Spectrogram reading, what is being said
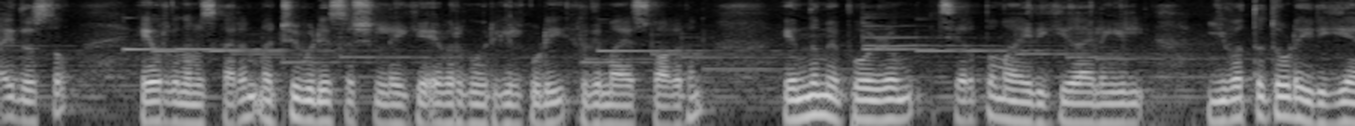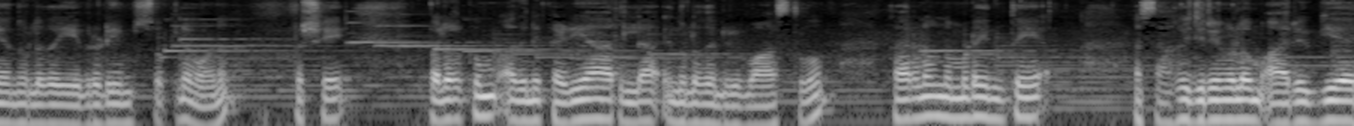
ഹായ് ദോസ്തോ ഏവർക്കും നമസ്കാരം. മറ്റൊരു വീഡിയോ സെഷനിലേക്ക് ഏവർക്കും ഒരിക്കൽ കൂടി ഹൃദ്യമായ സ്വാഗതം. എന്നും എപ്പോഴും ചെറുപ്പമായിരിക്കുക അല്ലെങ്കിൽ യുവത്വത്തോടെ ഇരിക്കുക എന്നുള്ളത് ഏവരുടെയും സ്വപ്നമാണ്. പക്ഷേ പലർക്കും അതിന് കഴിയാറില്ല എന്നുള്ളതിന്റെ ഒരു വാസ്തവം. കാരണം നമ്മുടെ ഇന്നത്തെ സാഹചര്യങ്ങളും ആരോഗ്യ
